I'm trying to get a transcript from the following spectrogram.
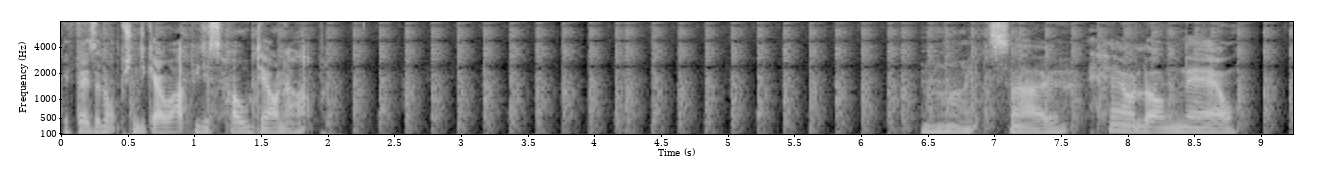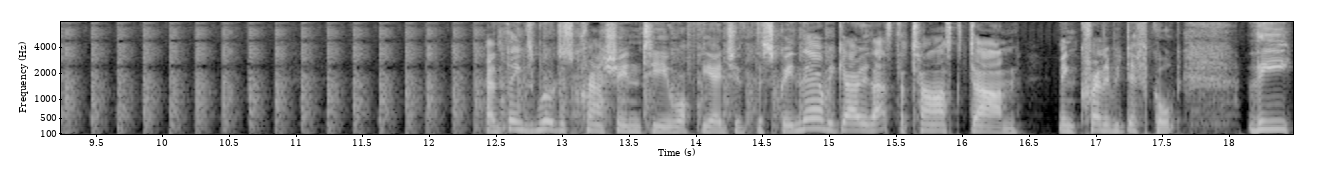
if there's an option to go up, you just hold down up. Right, so how long now? And things will just crash into you off the edge of the screen. There we go, that's the task done incredibly difficult. The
